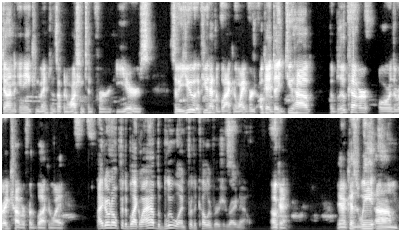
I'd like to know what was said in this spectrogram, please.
done any conventions up in Washington for years. So you, if you had the black and white version, okay, do, do you have the blue cover or the red cover for the black and white? I don't know for the black and white. I have the blue one for the color version right now. Okay. Yeah, because we um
